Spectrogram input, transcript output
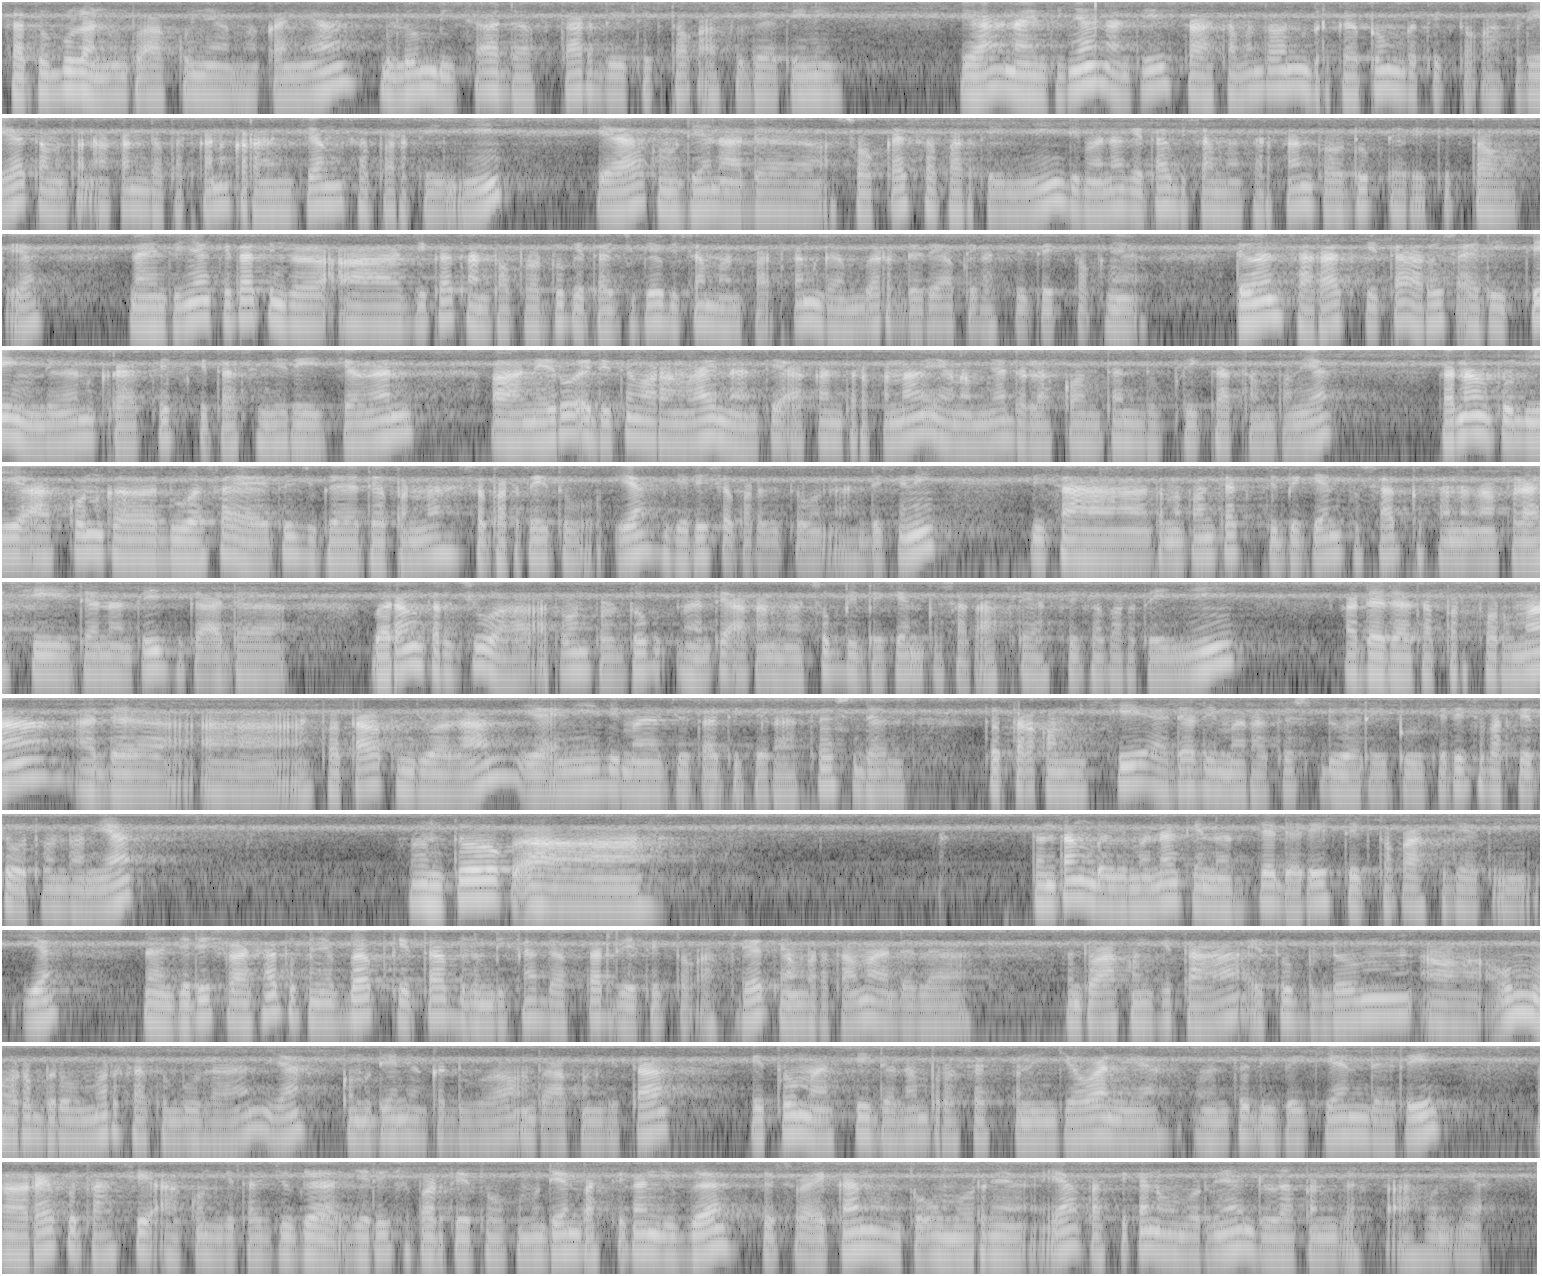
satu bulan untuk akunnya makanya belum bisa daftar di TikTok affiliate ini ya nah intinya nanti setelah teman-teman bergabung ke TikTok affiliate teman-teman akan mendapatkan keranjang seperti ini ya kemudian ada showcase seperti ini di mana kita bisa memasarkan produk dari TikTok ya Nah intinya kita tinggal uh, jika tanpa produk kita juga bisa manfaatkan gambar dari aplikasi TikToknya. Dengan syarat kita harus editing dengan kreatif kita sendiri. Jangan uh, niru editing orang lain nanti akan terkena yang namanya adalah konten duplikat tonton ya. Karena untuk di akun kedua saya itu juga ada pernah seperti itu ya. Jadi seperti itu. Nah di sini bisa teman-teman cek di bagian pusat pesanan afiliasi dan nanti jika ada barang terjual ataupun produk nanti akan masuk di bagian pusat afiliasi seperti ini ada data performa, ada uh, total penjualan, ya ini 5.300 dan total komisi ada 502.000. Jadi seperti itu teman-teman ya. Untuk uh, tentang bagaimana kinerja dari TikTok affiliate ini ya. Nah, jadi salah satu penyebab kita belum bisa daftar di TikTok affiliate yang pertama adalah untuk akun kita itu belum uh, umur berumur satu bulan ya. Kemudian yang kedua untuk akun kita itu masih dalam proses peninjauan ya untuk di bagian dari uh, reputasi akun kita juga. Jadi seperti itu. Kemudian pastikan juga sesuaikan untuk umurnya ya. Pastikan umurnya 18 tahun ya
